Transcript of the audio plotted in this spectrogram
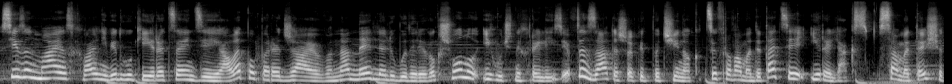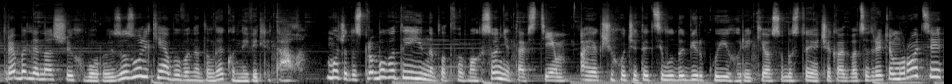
Сізон має схвальні відгуки і рецензії, але попереджаю, вона не для любителів екшону і гучних релізів. Це затишок, відпочинок, цифрова медитація і релякс. Саме те, що треба для нашої хворої зозульки, аби вона далеко не відлітала. Можете спробувати її на платформах Sony та в Steam. А якщо хочете цілу добірку ігор, які особисто я чекаю у 23-му році,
